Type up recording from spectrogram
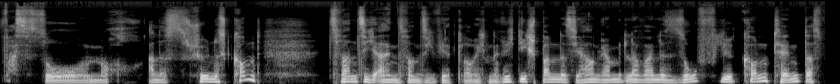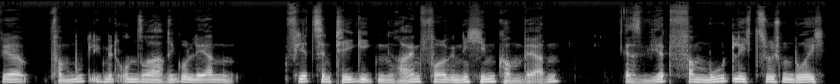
was so noch alles Schönes kommt. 2021 wird, glaube ich, ein richtig spannendes Jahr und wir haben mittlerweile so viel Content, dass wir vermutlich mit unserer regulären 14-tägigen Reihenfolge nicht hinkommen werden. Es wird vermutlich zwischendurch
